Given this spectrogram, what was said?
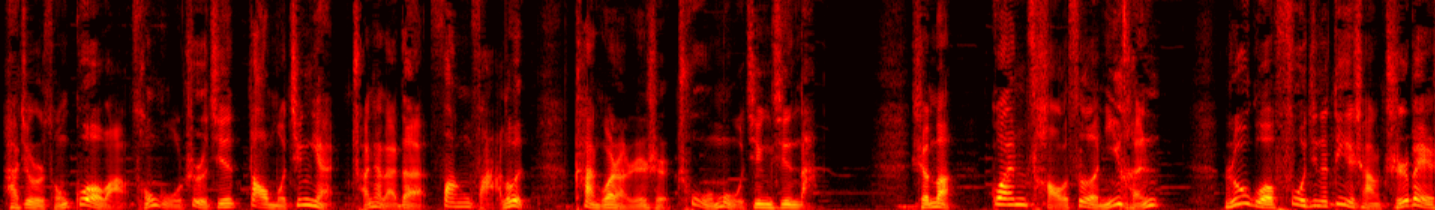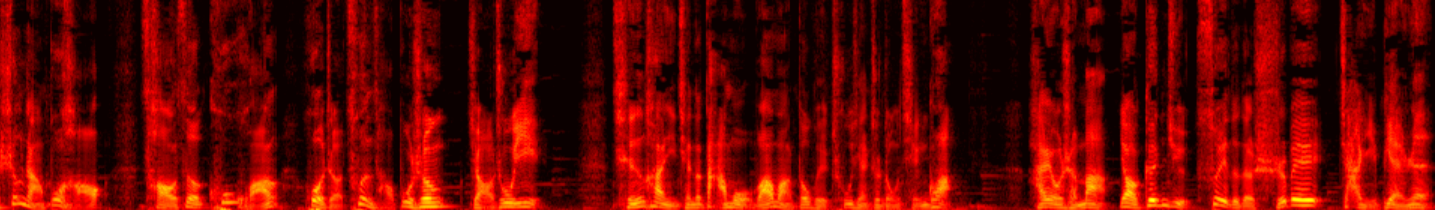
哈，就是从过往从古至今盗墓经验传下来的方法论，看过让人是触目惊心呐。什么观草色泥痕，如果附近的地上植被生长不好，草色枯黄或者寸草不生，就要注意。秦汉以前的大墓往往都会出现这种情况。还有什么要根据碎了的石碑加以辨认。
